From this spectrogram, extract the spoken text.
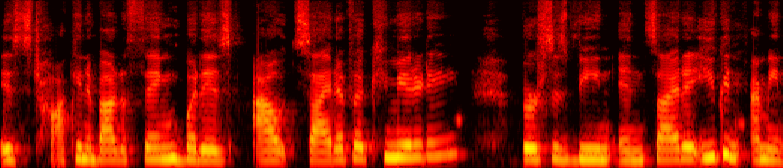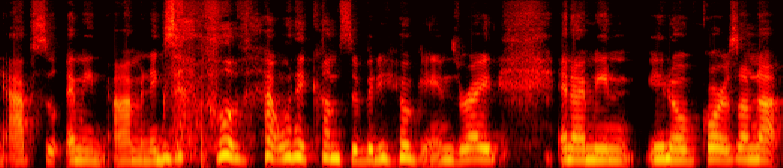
is talking about a thing but is outside of a community versus being inside it. You can, I mean, absolutely. I mean, I'm an example of that when it comes to video games, right? And I mean, you know, of course, I'm not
